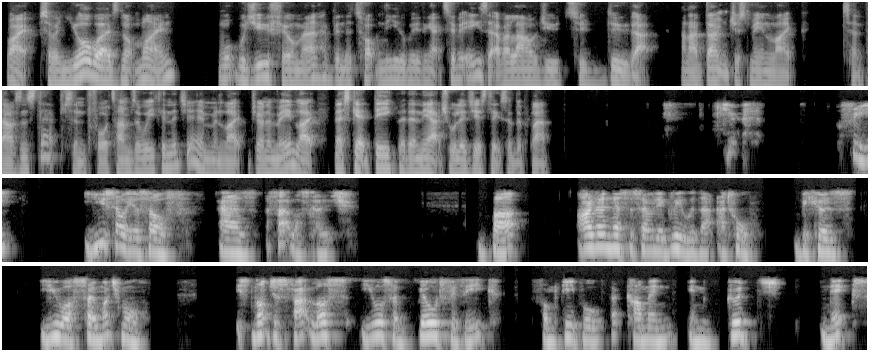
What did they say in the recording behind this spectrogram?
Right. So in your words, not mine, what would you feel, man, have been the top needle moving activities that have allowed you to do that? And I don't just mean like 10,000 steps and four times a week in the gym. And like, do you know what I mean? Like, let's get deeper than the actual logistics of the plan. see, you sell yourself as a fat loss coach, but I don't necessarily agree with that at all because you are so much more. It's not just fat loss, you also build physique from people that come in in good nicks.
